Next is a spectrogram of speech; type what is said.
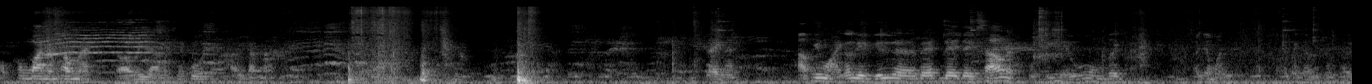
uh, 10350 này. Rồi bây giờ mình sẽ khui thử cặp này. Đây nè ở phía ngoài có ghi chữ BSD D6 này của ký hiệu của công ty. Ở cho mình. Bây giờ mình khui thử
